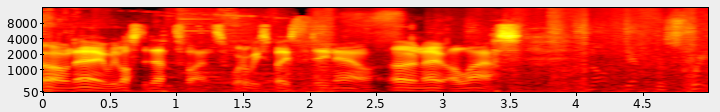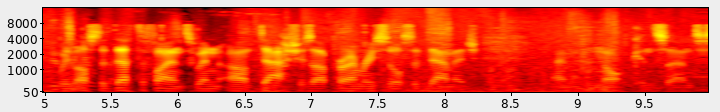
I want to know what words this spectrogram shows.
Oh no, we lost the Death Defiance. What are we supposed to do now? Oh no, alas. We lost the Death Defiance when our dash is our primary source of damage. I'm not concerned.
